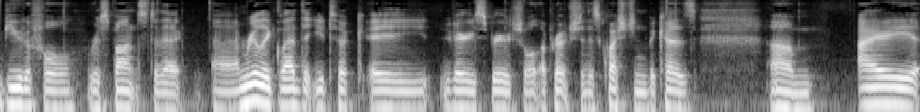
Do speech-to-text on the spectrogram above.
beautiful response to that. Uh, I'm really glad that you took a very spiritual approach to this question because um, I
